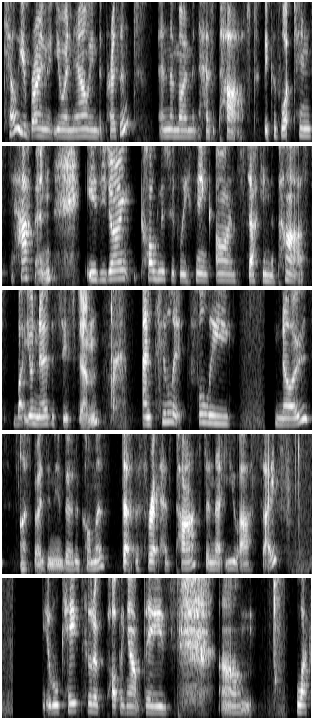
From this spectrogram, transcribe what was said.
tell your brain that you are now in the present and the moment has passed. Because what tends to happen is you don't cognitively think, oh, I'm stuck in the past, but your nervous system, until it fully knows, I suppose in inverted commas, that the threat has passed and that you are safe, it will keep sort of popping up these um, like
